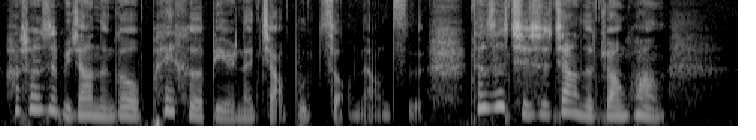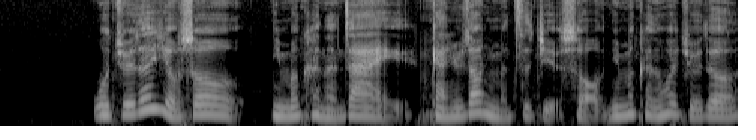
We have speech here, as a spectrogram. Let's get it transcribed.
他算是比较能够配合别人的脚步走那样子。但是其实这样的状况，我觉得有时候你们可能在感觉到你们自己的时候，你们可能会觉得。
